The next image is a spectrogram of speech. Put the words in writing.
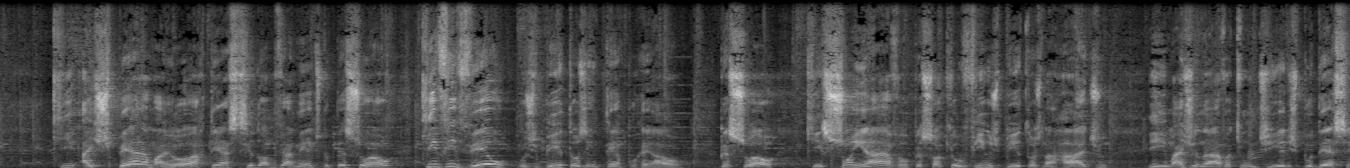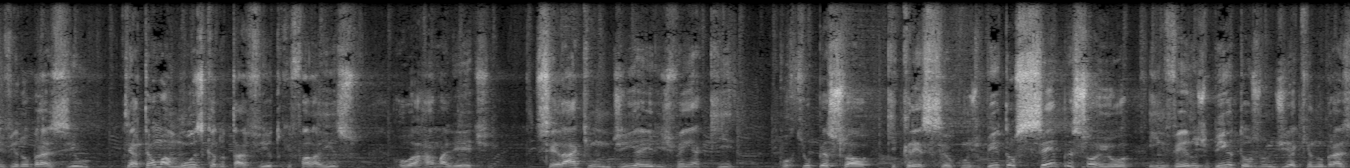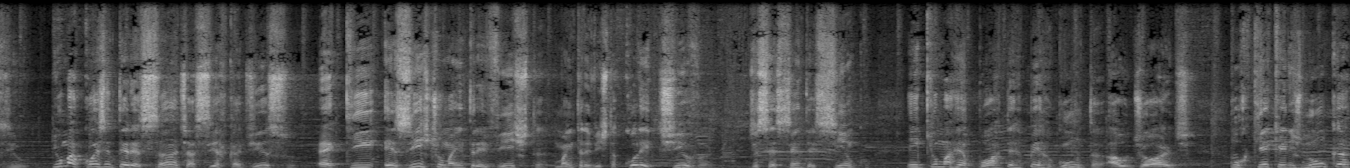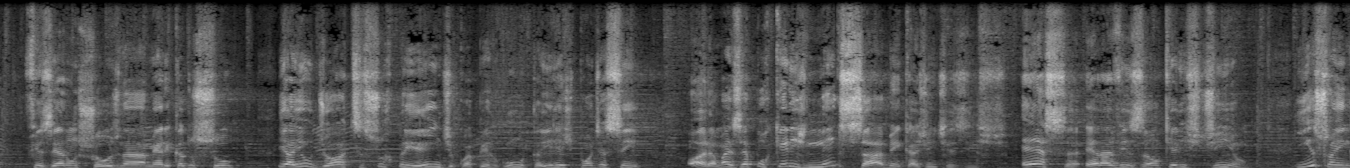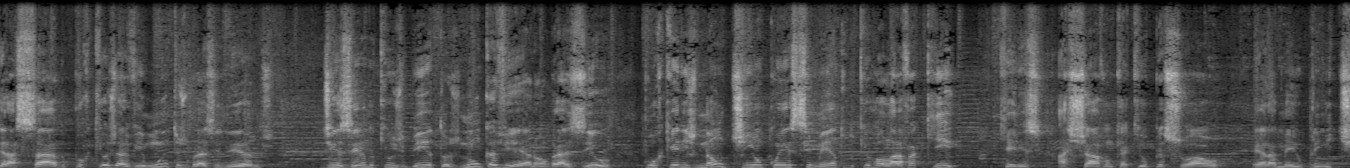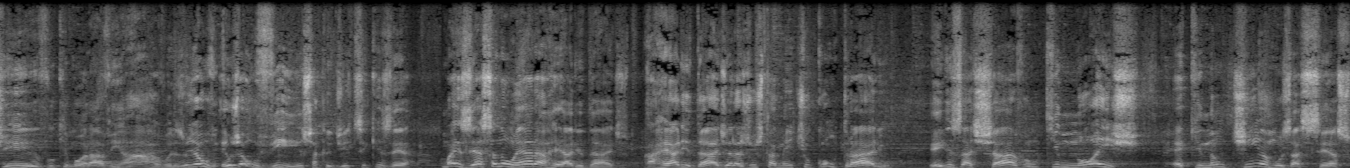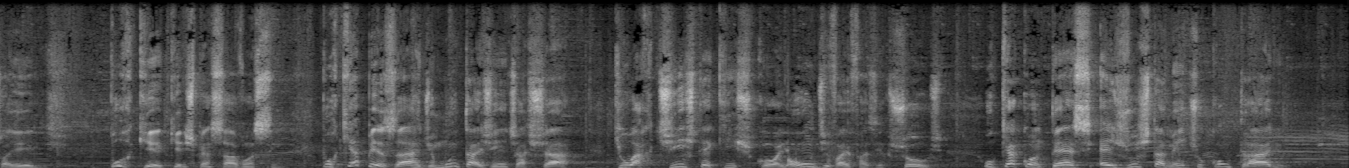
que a espera maior tenha sido, obviamente, do pessoal que viveu os Beatles em tempo real, pessoal que sonhava, o pessoal que ouvia os Beatles na rádio e imaginava que um dia eles pudessem vir ao Brasil. Tem até uma música do Tavito que fala isso, Rua Ramalhete. Será que um dia eles vêm aqui? Porque o pessoal que cresceu com os Beatles sempre sonhou em ver os Beatles um dia aqui no Brasil. E uma coisa interessante acerca disso é que existe uma entrevista, uma entrevista coletiva de 65, em que uma repórter pergunta ao George por que, que eles nunca fizeram shows na América do Sul. E aí o George se surpreende com a pergunta e responde assim: Ora, mas é porque eles nem sabem que a gente existe. Essa era a visão que eles tinham. E isso é engraçado porque eu já vi muitos brasileiros dizendo que os Beatles nunca vieram ao Brasil porque eles não tinham conhecimento do que rolava aqui, que eles achavam que aqui o pessoal era meio primitivo, que morava em árvores. Eu já, ouvi, eu já ouvi isso, acredite se quiser. Mas essa não era a realidade. A realidade era justamente o contrário. Eles achavam que nós é que não tínhamos acesso a eles. Por que, que eles pensavam assim? Porque apesar de muita gente achar que o artista é que escolhe onde vai fazer shows, o que acontece é justamente o contrário.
